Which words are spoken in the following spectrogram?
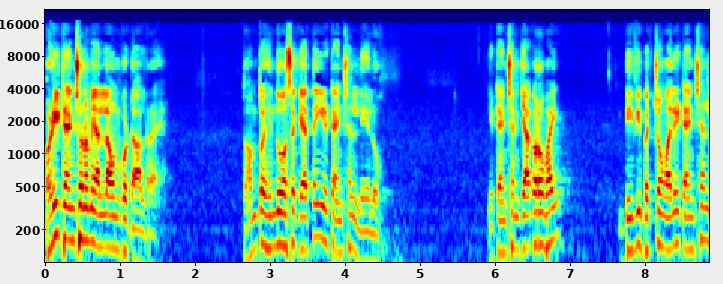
بڑی ٹینشنوں میں اللہ ان کو ڈال رہا ہے تو ہم تو ہندوؤں سے کہتے ہیں یہ ٹینشن لے لو یہ ٹینشن کیا کرو بھائی بیوی بچوں والی ٹینشن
